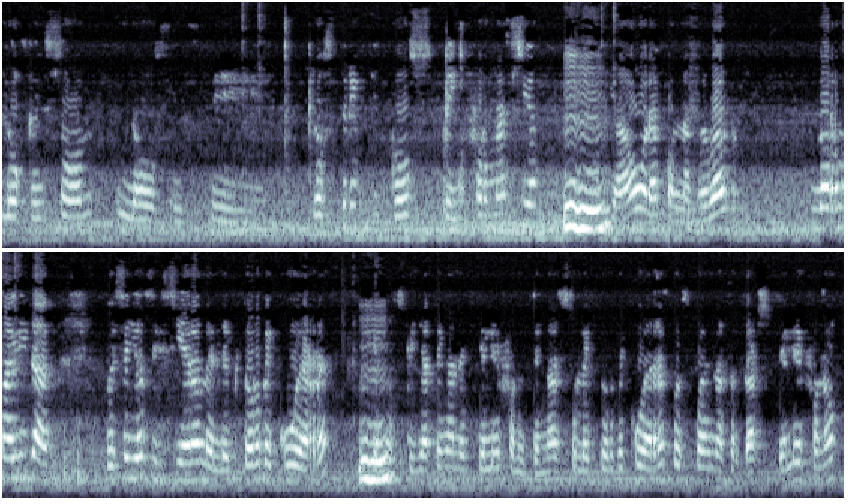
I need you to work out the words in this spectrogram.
lo que son los este, los trípticos de información. Y ahora con la nueva normalidad pues ellos hicieron el lector de QR los que ya tengan el teléfono y tengan su lector de QR pues pueden acercar su teléfono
